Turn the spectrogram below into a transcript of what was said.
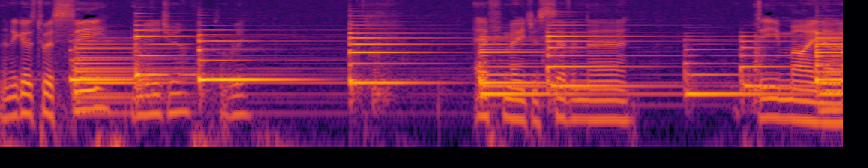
Then it goes to a C major, probably. F major 7 there. D minor.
